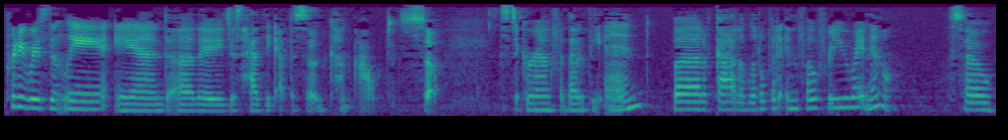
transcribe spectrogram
pretty recently, and uh, they just had the episode come out. So stick around for that at the end, but I've got a little bit of info for you right now. So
